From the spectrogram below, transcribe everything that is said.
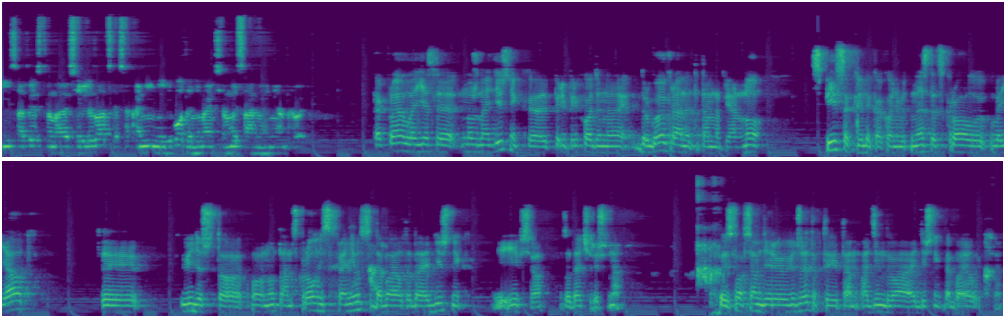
И, соответственно, сериализация, сохранение его занимаемся мы сами, а не Android. Как правило, если нужен айдишник э, при переходе на другой экран, это там, например, ну, список или какой-нибудь nested scroll layout, ты видишь, что, о, ну, там скролл не сохранился, добавил туда айдишник, и, и все, задача решена. То есть во всем дереве виджетов ты там один-два айдишник добавил, и все.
